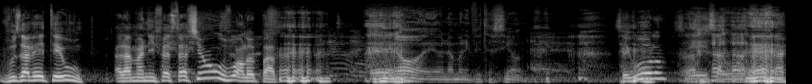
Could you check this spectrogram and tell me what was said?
Vous avez été où? À la manifestation ou voir le pape? Eh, no, eh, en la manifestación. Seguro? Sí, seguro.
